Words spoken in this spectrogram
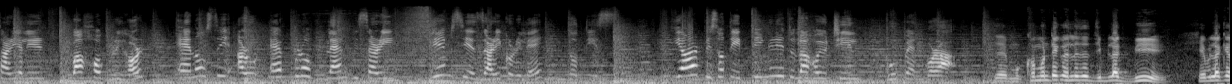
চাৰিআলিৰ বাসগৃহৰ এন অ' চি আৰু এপ্ৰভ প্লেন বিচাৰি জি এম চিয়ে জাৰি কৰিলে নটিচ। ইয়াৰ পিছতেই টিঙিৰি তোলা হৈ উঠিল ভূপেন বৰা। যে মুখ্যমন্ত্ৰীয়ে কৈছিলে যে যিবিলাক বীৰ সেইবিলাকে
